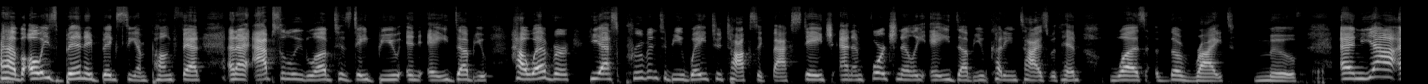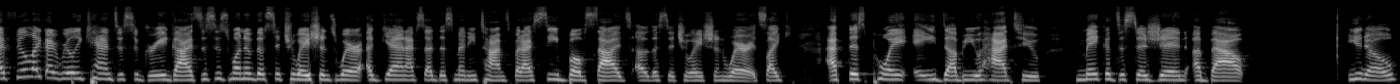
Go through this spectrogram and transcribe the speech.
I have always been a big CM Punk fan, and I absolutely loved his debut in AEW. However, he has proven to be way too toxic backstage, and unfortunately, AEW cutting ties with him was the right move. And yeah, I feel like I really can't disagree, guys. This is one of those situations where, again, I've said this many times, but I see both sides of the situation where it's like at this point, AEW had to make a decision about, you know,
